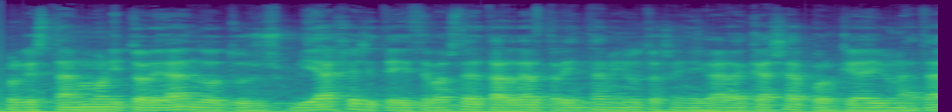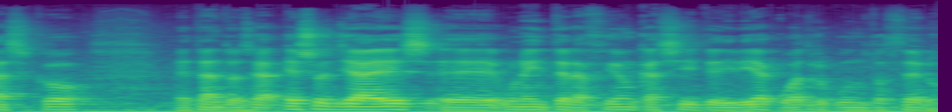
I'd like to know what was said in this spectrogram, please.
porque están monitoreando tus viajes y te dice vas a tardar 30 minutos en llegar a casa porque hay un atasco tanto. O sea, eso ya es eh, una interacción casi, te diría, 4.0.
